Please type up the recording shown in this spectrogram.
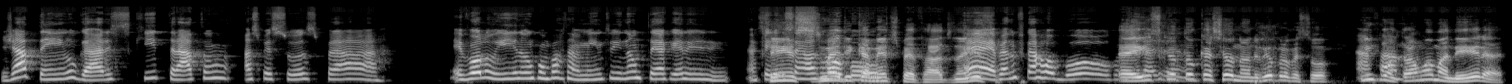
já tem lugares que tratam as pessoas para evoluir no comportamento e não ter aquele. aquele Sem esses medicamentos pesados, não é, é, para não ficar robô. É isso que eu estou questionando, viu, professor? Ah, Encontrar fala. uma maneira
